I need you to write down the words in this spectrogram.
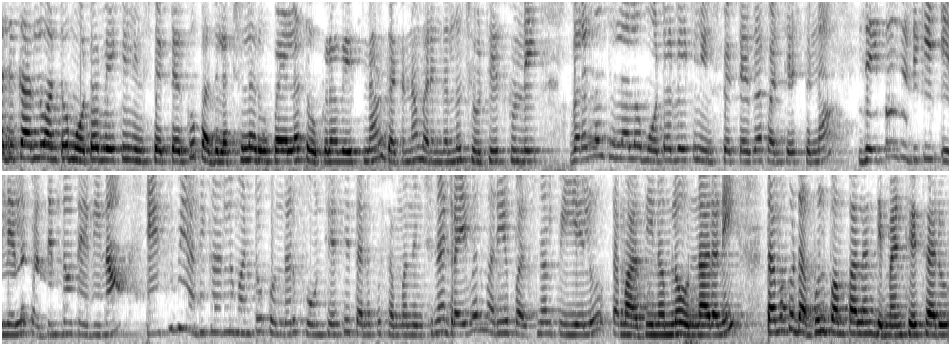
అధికారులు అంటూ మోటార్ వెహికల్ ఇన్స్పెక్టర్కు పది లక్షల రూపాయల టోకరా వేసిన ఘటన వరంగల్లో చోటు చేసుకుంది. వరంగల్ జిల్లాలో మోటార్ వెహికల్ ఇన్స్పెక్టర్గా పనిచేస్తున్న జైపాల్ రెడ్డికి ఈ నెల పద్దెనిమిదవ తేదీన ఏసీబీ అధికారులు అంటూ కొందరు ఫోన్ చేసి తనకు సంబంధించిన డ్రైవర్ మరియు పర్సనల్ పీఏలు తమ అధీనంలో ఉన్నారని తమకు డబ్బులు పంపాలని డిమాండ్ చేశారు.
